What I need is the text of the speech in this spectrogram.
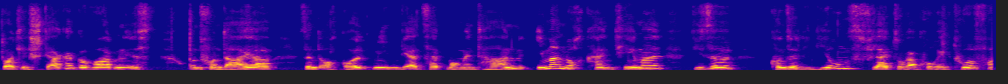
deutlich stärker geworden ist. Und von daher sind auch Goldminen derzeit momentan immer noch kein Thema. Diese Konsolidierungs-, vielleicht sogar Korrekturphase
